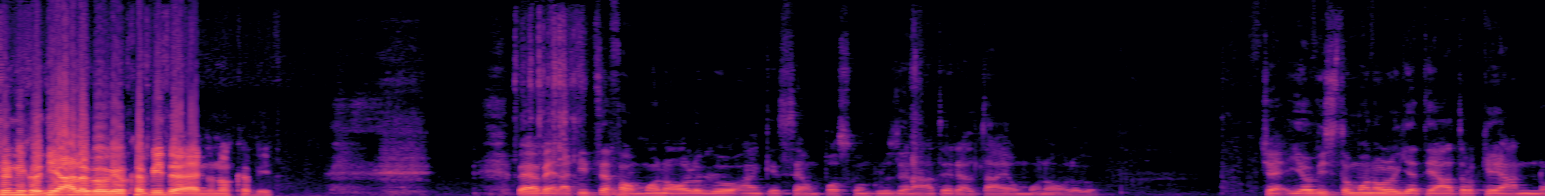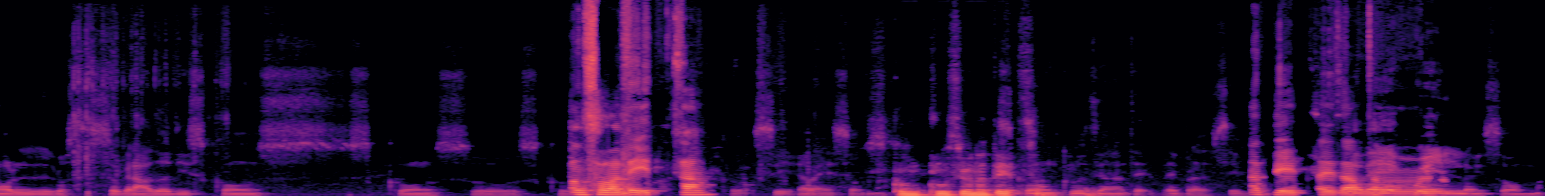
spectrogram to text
L'unico dialogo che ho capito è non ho capito. Beh, vabbè, la tizia fa un monologo, anche se è un po' sconclusionato, in realtà è un monologo. Cioè, io ho visto monologhi a teatro che hanno lo stesso grado di scons... sconso... sco- Consolatezza. Sì, vabbè, insomma. Conclusionatezza. Sconclusionatezza. eh, beh, sì. Altezza, esatto. Vabbè, quello, insomma.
